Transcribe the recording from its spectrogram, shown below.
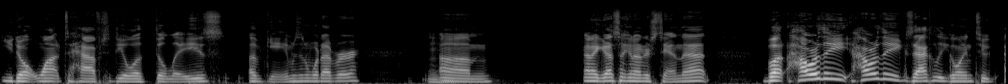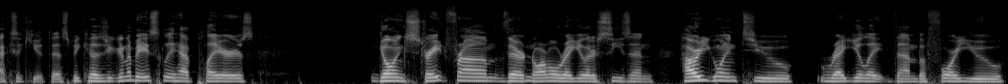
you don't want to have to deal with delays of games and whatever. mhm. Um, and I guess I can understand that. But how are they? How are they exactly going to execute this? Because you're going to basically have players going straight from their normal regular season. How are you going to regulate them before you,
